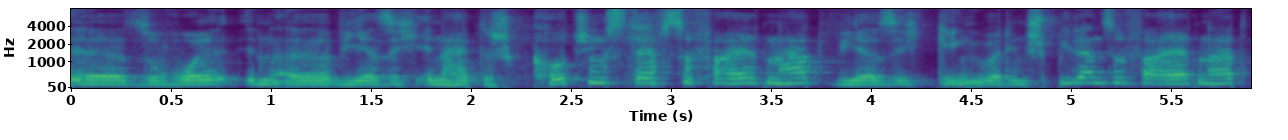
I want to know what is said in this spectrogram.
äh, sowohl in, äh, wie er sich innerhalb des Coaching-Staffs zu verhalten hat, wie er sich gegenüber den Spielern zu verhalten hat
